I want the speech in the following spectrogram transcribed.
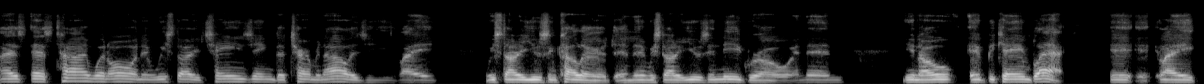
as as time went on and we started changing the terminology, like we started using colored and then we started using Negro and then you know it became black. It, it- like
